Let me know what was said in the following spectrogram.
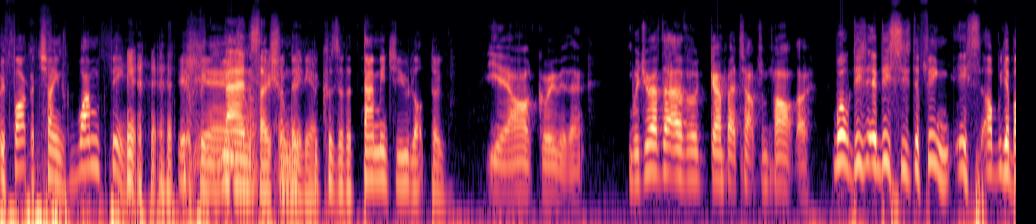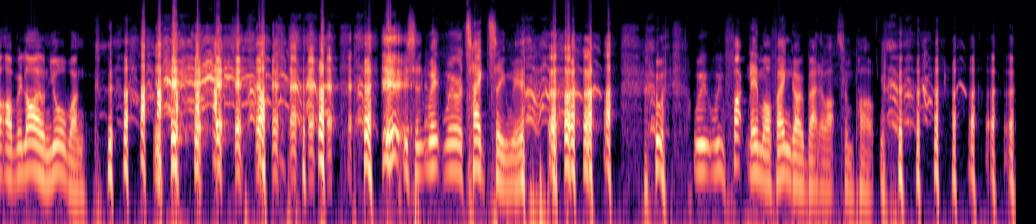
If I could change one thing, it'd be Yeah. Ban social and the- media. because of the damage you lot do. Yeah, I agree with that. Would you have that over going back to Upton Park though? Well, this, uh, this is the thing. It's uh, yeah, but I rely on your one. We're, we're a tag team here. we we fuck them off and go back to Upton Park.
